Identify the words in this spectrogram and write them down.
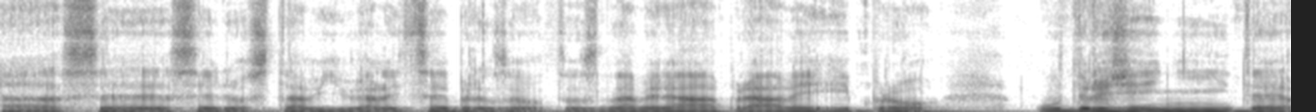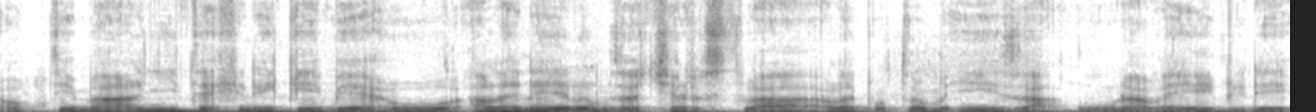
eh, se, se dostaví velice brzo. To znamená právě i pro udržení té optimální techniky běhu, ale nejenom za čerstva, ale potom i za únavy, kdy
